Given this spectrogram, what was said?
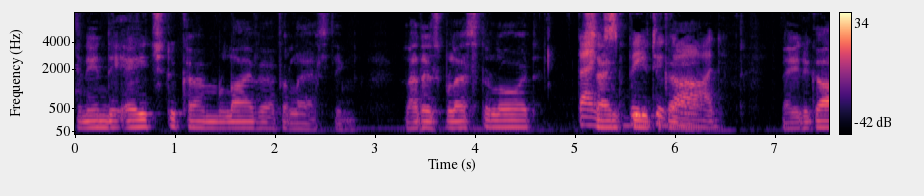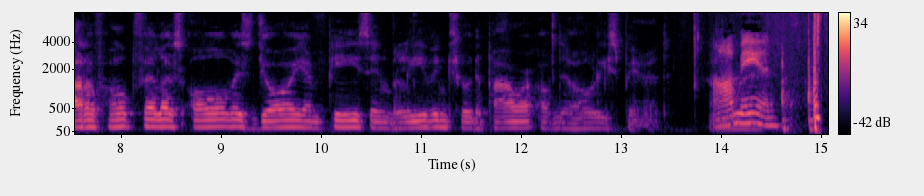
and in the age to come life everlasting. Let us bless the Lord. Thanks, Thanks be, be, to God. God. May the God of hope fill us all with joy and peace in believing through the power of the Holy Spirit. Amen. Amen.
